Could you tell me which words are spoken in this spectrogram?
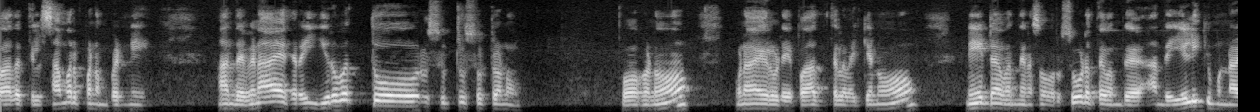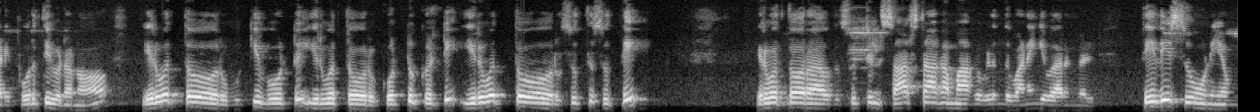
பாதத்தில் சமர்ப்பணம் பண்ணி அந்த விநாயகரை இருபத்தோரு சுற்று சுற்றணும். போகணும் விநாயகருடைய பாதத்தில் வைக்கணும் நீட்டாக வந்து என்ன ஒரு சூடத்தை வந்து அந்த எலிக்கு முன்னாடி பொருத்தி விடணும். இருபத்தோரு உக்கி போட்டு இருபத்தோரு கொட்டு கொட்டி இருபத்தோரு சுத்து சுத்தி இருபத்தோராவது சுற்றில் சாஷ்டாகமாக விழுந்து வணங்கி வாருங்கள். திதி சூனியம்.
